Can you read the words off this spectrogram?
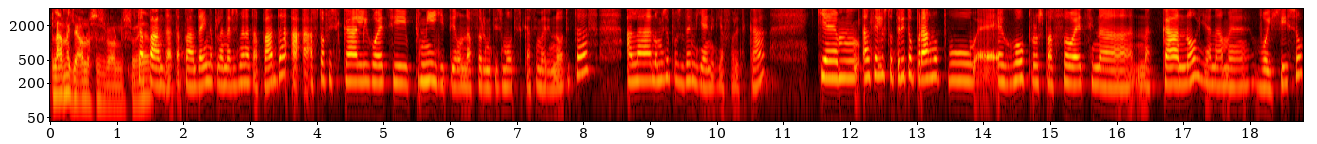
Πλάνο για όλους τους ρόλους σου. Τα ε. πάντα, τα πάντα. Είναι πλαναρισμένα τα πάντα. αυτό φυσικά λίγο έτσι πνίγει τον αυθορμητισμό της καθημερινότητας, αλλά νομίζω πως δεν βγαίνει διαφορετικά. Και αν θέλεις το τρίτο πράγμα που ε, εγώ προσπαθώ έτσι να, να κάνω για να με βοηθήσω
